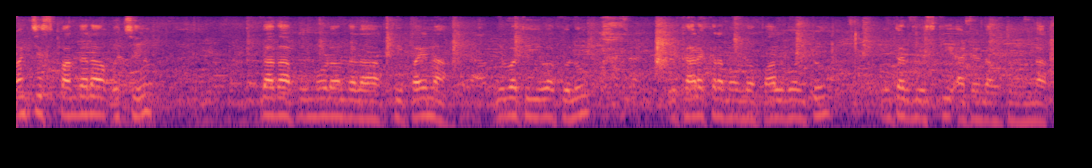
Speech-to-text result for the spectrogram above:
మంచి స్పందన వచ్చి దాదాపు మూడు వందలకి పైన యువతి యువకులు ఈ కార్యక్రమంలో పాల్గొంటూ ఇంటర్వ్యూస్కి అటెండ్ అవుతూ ఉన్నారు.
